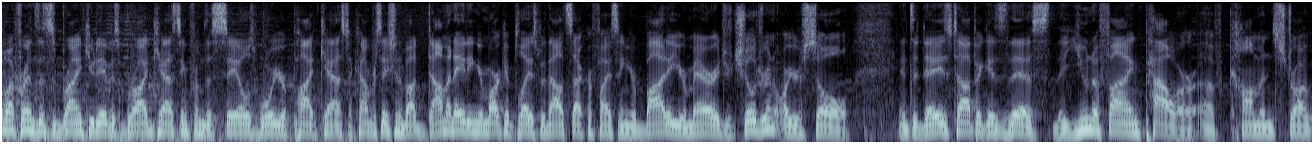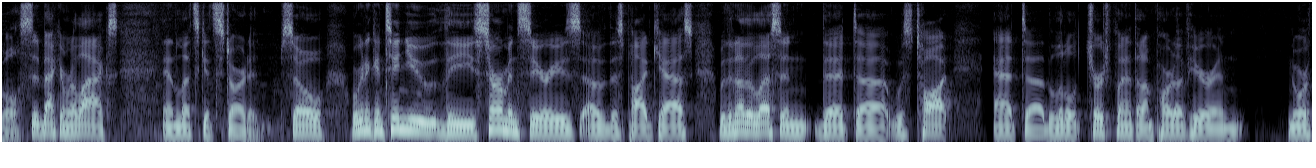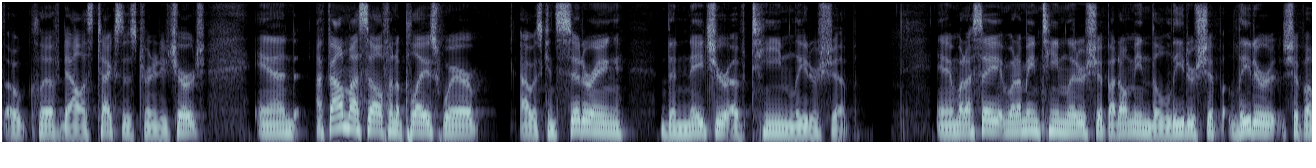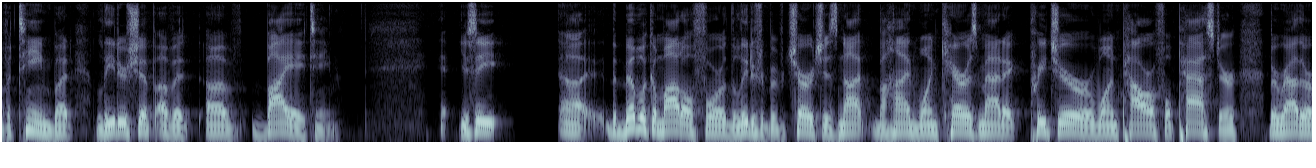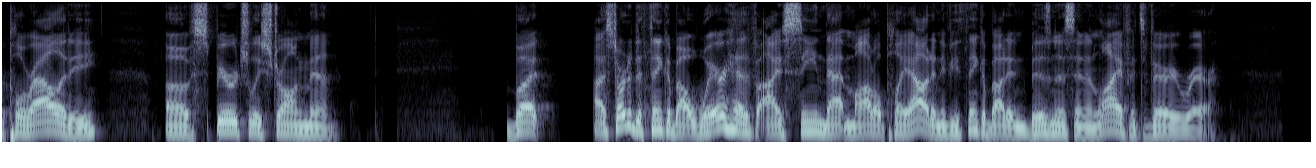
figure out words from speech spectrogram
Hello, my friends. This is Brian Q. Davis broadcasting from the Sales Warrior Podcast, a conversation about dominating your marketplace without sacrificing your body, your marriage, your children, or your soul. And today's topic is this the unifying power of common struggle. Sit back and relax, and let's get started. So, we're going to continue the sermon series of this podcast with another lesson that uh, was taught at uh, the little church plant that I'm part of here in North Oak Cliff, Dallas, Texas, Trinity Church. And I found myself in a place where I was considering the nature of team leadership. And when I say when I mean team leadership, I don't mean the leadership leadership of a team, but leadership of it of by a team. You see, uh, the biblical model for the leadership of a church is not behind one charismatic preacher or one powerful pastor, but rather a plurality of spiritually strong men. But I started to think about where have I seen that model play out? And if you think about it in business and in life, it's very rare.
